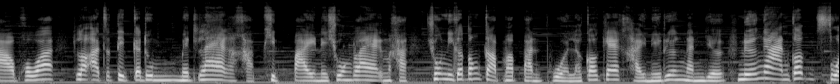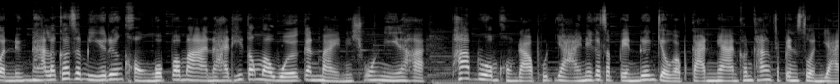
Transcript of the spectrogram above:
าว เพราะว่าเราอาจจะติดกระดุมเม็ดแรกอะค่ะ ผิดไปในช่วงแรกนะคะ ช่วงนี้ก็ต้องกลับมาปั่นป่วน แล้วก็แก้ไขในเรื่องนั้นเยอะ เนื้องานก็ส่วนหนึ่งนะแล้วก็จะมีเรื่องของงบประมาณนะคะ ที่ต้องมา work กันใหม่ในช่วงนี้นะคะ ภาพรวมของดาวพุธย้ายเนี่ยก็จะเป็นเรื่องเกี่ยวกับการงานค่อนข้างจะเป็นส่วนใหญ่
